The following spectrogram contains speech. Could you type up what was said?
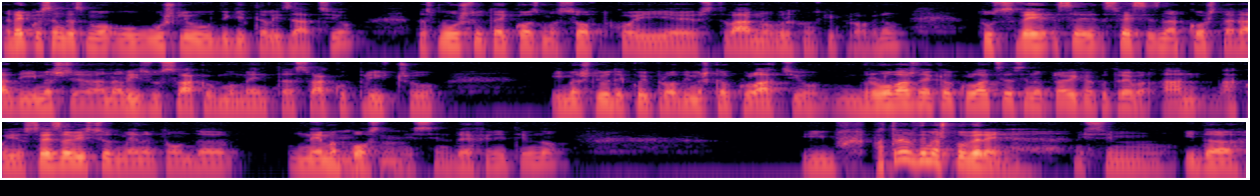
rekao sam da smo ušli u digitalizaciju, da smo ušli u taj Cosmosoft koji je stvarno vrhunski program. Tu sve se, sve se zna ko šta radi, imaš analizu svakog momenta, svaku priču, imaš ljude koji prodaju, imaš kalkulaciju. Vrlo važna je kalkulacija da se napravi kako treba. A ako je sve zavisi od mene, to onda nema posla, mm. mislim, definitivno. I, pa trebaš da imaš poverenje. Mislim, i da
